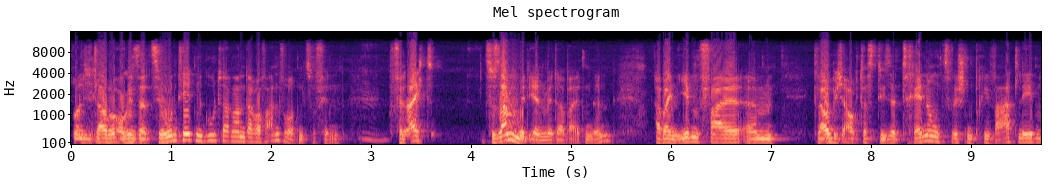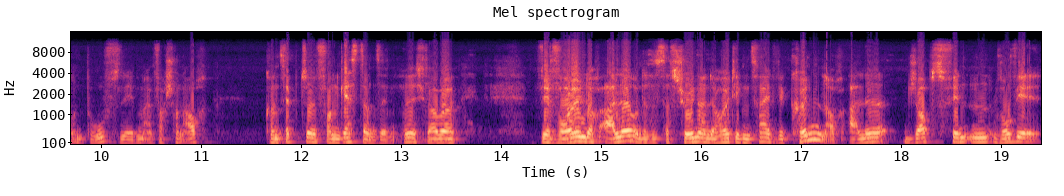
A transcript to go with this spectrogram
Und ich glaube, Organisationen täten gut daran, darauf Antworten zu finden. Mhm. Vielleicht zusammen mit ihren Mitarbeitenden. Aber in jedem Fall ähm, glaube ich auch, dass diese Trennung zwischen Privatleben und Berufsleben einfach schon auch Konzepte von gestern sind. Ne? Ich glaube, wir wollen doch alle, und das ist das Schöne an der heutigen Zeit, wir können auch alle Jobs finden, wo wir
